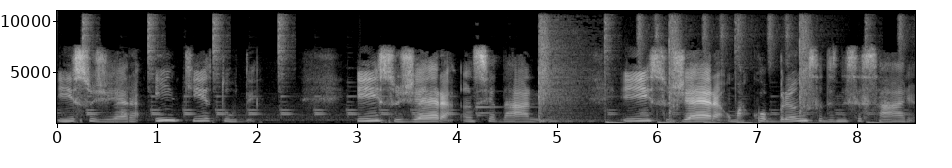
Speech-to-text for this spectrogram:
isso gera inquietude. Isso gera ansiedade. Isso gera uma cobrança desnecessária.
